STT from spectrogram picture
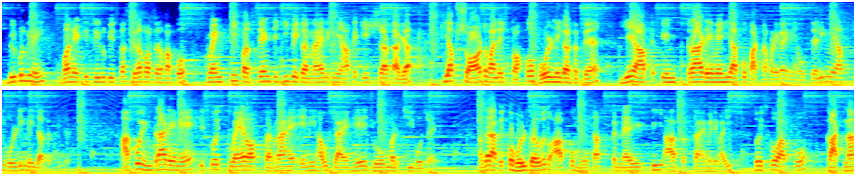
बिल्कुल भी नहीं वन एट्टी थ्री का सिर्फ़ और सिर्फ़ आपको ट्वेंटी परसेंट ही पे करना है, लेकिन यहाँ पे एक शर्त आ गया कि आप शॉर्ट वाले स्टॉक को होल्ड नहीं कर सकते हैं। ये आप इंट्रा में ही आपको काटना पड़ेगा एनी सेलिंग में आपकी होल्डिंग नहीं जा सकती है। आपको इंट्रा में इसको स्क्वायर ऑफ़ करना है एनी हाउ चाहे जो मर्ज़ी हो जाए। अगर आप इसको होल्ड करोगे तो आपको मोटा पेनल्टी आ सकता है मेरे भाई तो इसको आपको काटना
